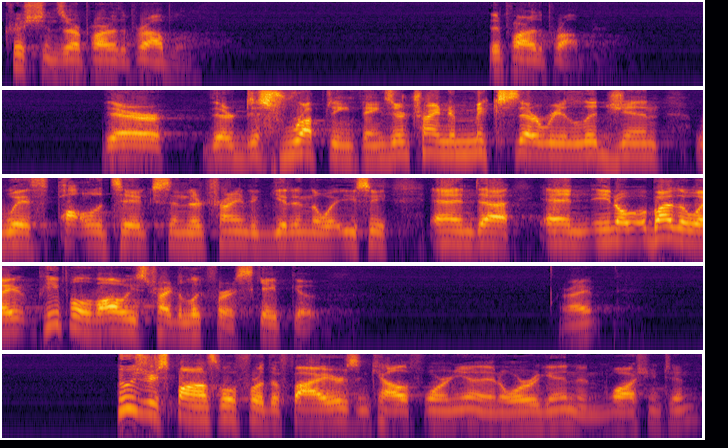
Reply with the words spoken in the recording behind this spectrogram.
Christians are part of the problem. They're part of the problem. They're, they're disrupting things. They're trying to mix their religion with politics, and they're trying to get in the way. You see, and uh, and you know, by the way, people have always tried to look for a scapegoat. Right? Who's responsible for the fires in California and Oregon and Washington?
